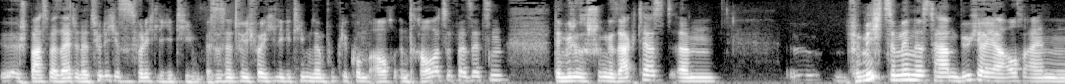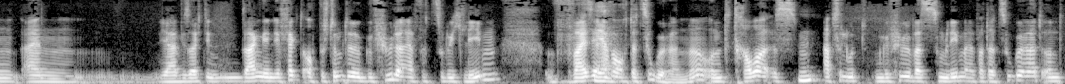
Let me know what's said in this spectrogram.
äh, Spaß beiseite. Natürlich ist es völlig legitim. Es ist natürlich völlig legitim, sein Publikum auch in Trauer zu versetzen. Denn wie du es schon gesagt hast, ähm, für mich zumindest haben Bücher ja auch einen, einen, ja, wie soll ich den sagen, den Effekt, auch bestimmte Gefühle einfach zu durchleben, weil sie Ja. einfach auch dazugehören. Ne? Und Trauer ist Hm? absolut ein Gefühl, was zum Leben einfach dazugehört. Und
